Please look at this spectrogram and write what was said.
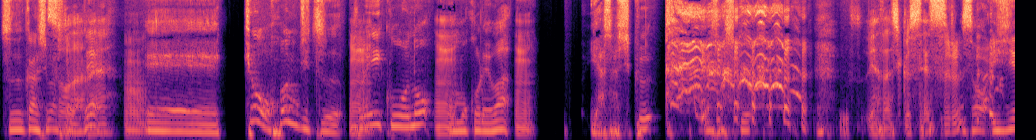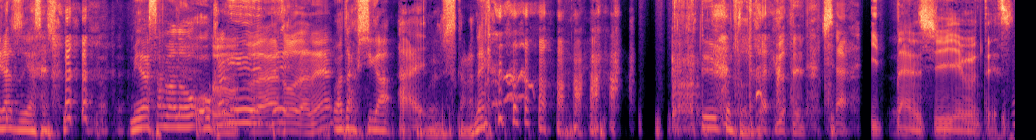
痛感しましたので、そうだね。うん。えー、今日本日、これ以降のおもこれはうん、優しく、優しく、優しく接する？そう、いじらず優しく、皆様のおかげでうそうだね。私が、はいですからね。ということで、ということで、じゃあ、一旦 CM です。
